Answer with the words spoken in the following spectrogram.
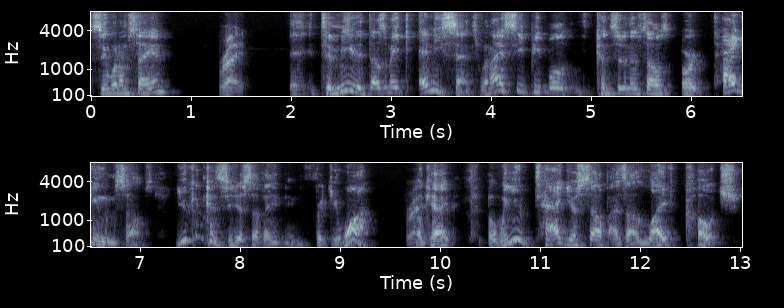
See what I'm saying? Right. It, to me, it doesn't make any sense. When I see people consider themselves or tagging themselves, you can consider yourself anything freak you want. Right. Okay. But when you tag yourself as a life coach,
